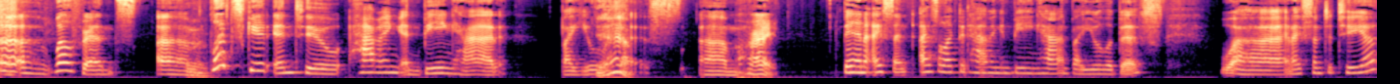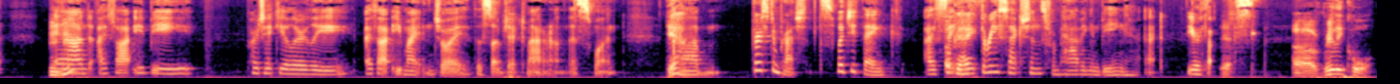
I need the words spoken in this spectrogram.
uh, well, friends, um, let's get into having and being had by Eula Biss. Um, All right. Ben, I sent, I selected having and being had by Eula Biss, uh, and I sent it to you. And I thought you'd be particularly, I thought you might enjoy the subject matter on this one. Yeah. Um, first impressions. What'd you think? I sent Okay. you three sections from having and being had. Your thoughts? Uh, really cool.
